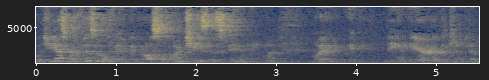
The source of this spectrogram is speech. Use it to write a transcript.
Well, yes, my physical family, but also my Jesus family, my, my being heir of the kingdom.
